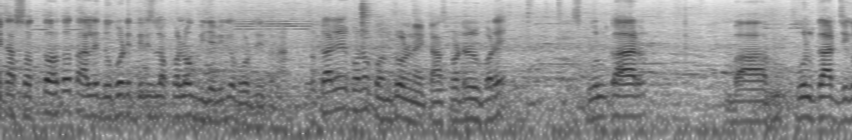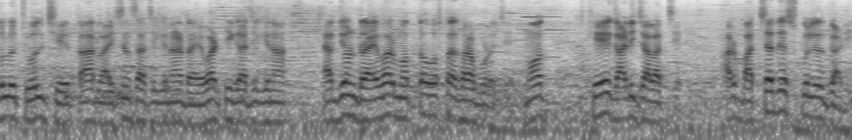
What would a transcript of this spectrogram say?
এটা সত্য হতো, তাহলে দু কোটি তিরিশ লক্ষ লোক বিজেপিকে ভোট দিত না। সরকারের কোনো কন্ট্রোল নেই ট্রান্সপোর্টের উপরে। স্কুল কার বা ফুল কার যেগুলো চলছে, তার লাইসেন্স আছে কিনা ড্রাইভার ঠিক আছে কিনা, একজন ড্রাইভার মত্ত অবস্থায় ধরা পড়েছে। মদ খেয়ে গাড়ি চালাচ্ছে। আর বাচ্চাদের স্কুলের গাড়ি।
